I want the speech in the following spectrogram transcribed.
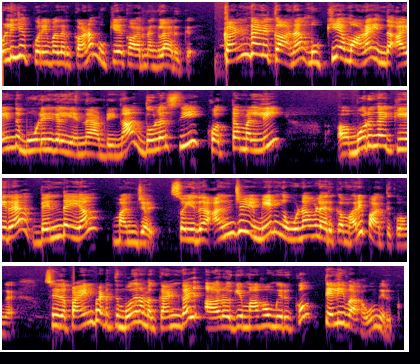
ஒளியை குறைவதற்கான முக்கிய காரணங்களா இருக்கு. கண்களுக்கான முக்கியமான இந்த ஐந்து மூலிகைகள் என்ன அப்படின்னா துளசி கொத்தமல்லி முருங்கைக்கீரை வெந்தயம் மஞ்சள். ஸோ இது அஞ்சையுமே நீங்க உணவுல இருக்க மாதிரி பார்த்துக்கோங்க. ஸோ இதை பயன்படுத்தும் போது நம்ம கண்கள் ஆரோக்கியமாகவும் இருக்கும் தெளிவாகவும் இருக்கும்.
